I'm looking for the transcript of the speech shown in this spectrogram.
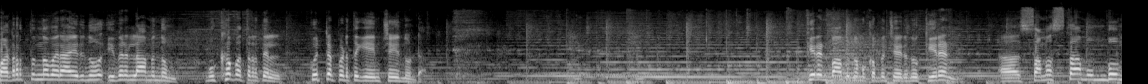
പടർത്തുന്നവരായിരുന്നു ഇവരെല്ലാമെന്നും മുഖപത്രത്തിൽ കുറ്റപ്പെടുത്തുകയും ചെയ്യുന്നുണ്ട്. കിരൺ ബാബു നമുക്കൊപ്പം ചേരുന്നു. കിരൺ സമസ്ത മുമ്പും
